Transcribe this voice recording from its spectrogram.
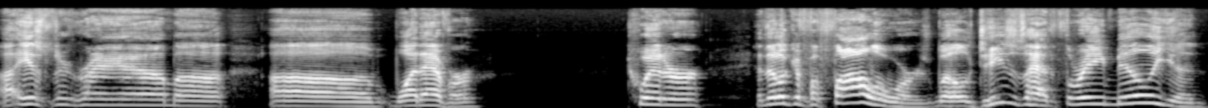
uh, Instagram, uh, uh, whatever, Twitter, and they're looking for followers. Well, Jesus had 3 million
